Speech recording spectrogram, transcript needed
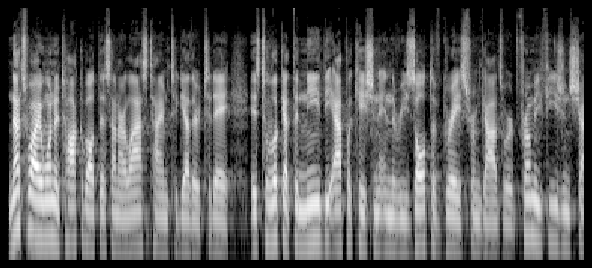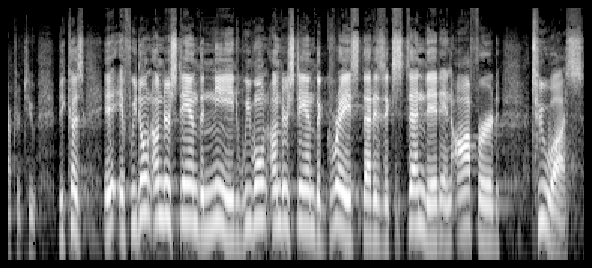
And that's why I want to talk about this on our last time together today, is to look at the need, the application, and the result of grace from God's Word, from Ephesians chapter 2. Because if we don't understand the need, we won't understand the grace that is extended and offered to us.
